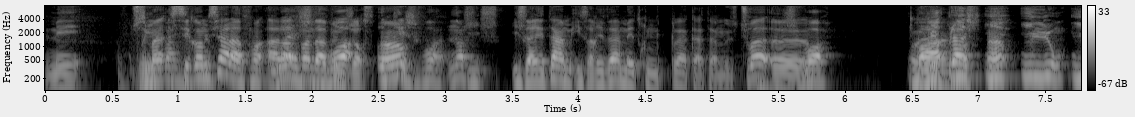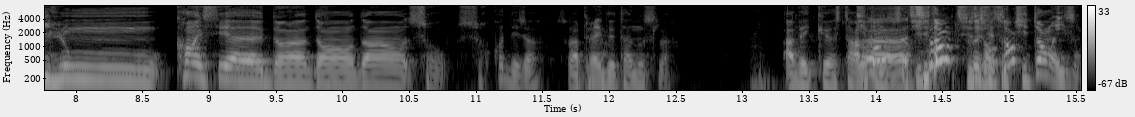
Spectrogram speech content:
Mais. c'est comme si à la fin, à la Ouais, fin je d'Avengers 1, Ok, je vois. Non, je, ils, ils arrivaient à, ils arrivaient à mettre une claque à Thanos. Tu vois, je euh, vois. Bah, Mais Whiplash ils- 1. ils, ils l'ont, ils l'ont. Quand il s'est euh, dans, dans, dans, sur, sur quoi déjà? Sur la planète de Thanos là. Avec euh, Star-Lord. Euh. Titan, Quand Titan. Titan, ils ont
